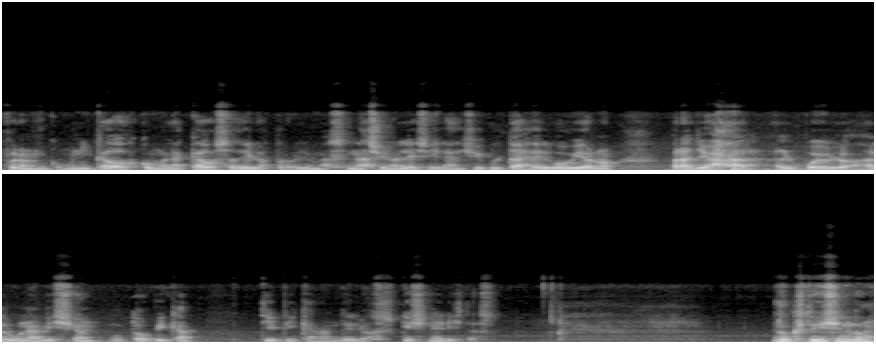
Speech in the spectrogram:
fueron comunicados como la causa de los problemas nacionales y las dificultades del gobierno para llevar al pueblo a alguna visión utópica típica de los kirchneristas. Lo que estoy diciendo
